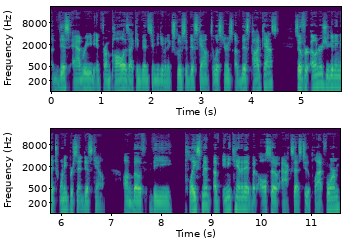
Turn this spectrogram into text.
this ad read and from Paul is I convinced him to give an exclusive discount to listeners of this podcast. So for owners, you're getting a 20% discount on both the placement of any candidate, but also access to the platform.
